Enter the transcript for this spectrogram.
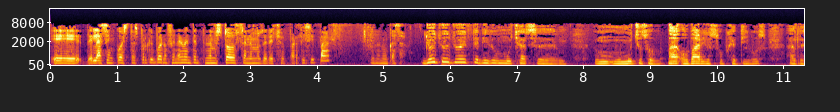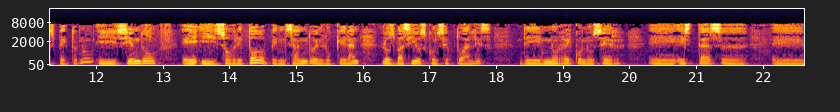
eh, de las encuestas? Porque, bueno, finalmente entendemos, todos tenemos derecho de participar, Yo, yo, yo he tenido muchas, eh, muchos o, va- o varios objetivos al respecto, ¿no? Y siendo, eh, y sobre todo pensando en lo que eran los vacíos conceptuales de no reconocer eh, estas eh, eh,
